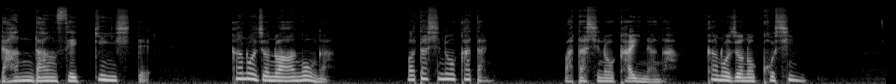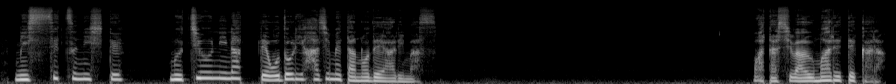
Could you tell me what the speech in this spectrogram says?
だんだん接近して彼女の顎が私の肩に私の飼いなが彼女の腰に密接にして夢中になって踊り始めたのであります。私は生まれてから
